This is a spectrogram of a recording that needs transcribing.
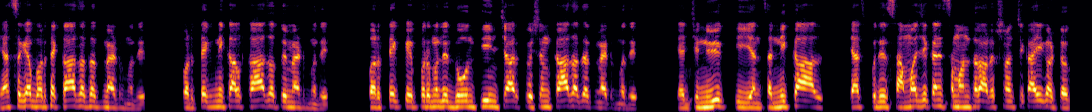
या सगळ्या भरत्या का जातात मॅटमध्ये प्रत्येक निकाल का जातोय मॅटमध्ये प्रत्येक पेपरमध्ये दोन तीन चार क्वेश्चन का जातात मॅटमध्ये यांची नियुक्ती यांचा निकाल त्याच पद्धतीने सामाजिक आणि समांतर आरक्षणाचे काही घटक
